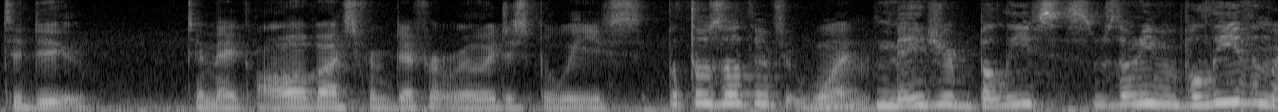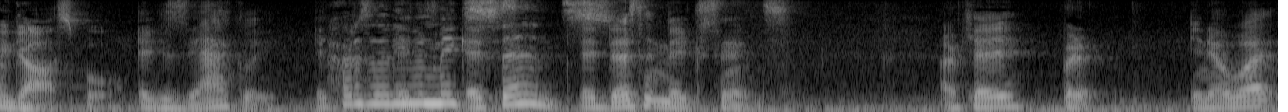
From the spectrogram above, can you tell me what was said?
to do, to make all of us from different religious beliefs But those other one. major belief systems don't even believe in the gospel. Exactly. It- How does that even make sense? It doesn't make sense. Okay? But you know what?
